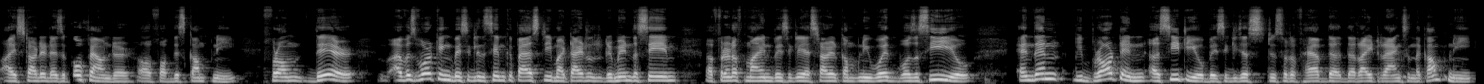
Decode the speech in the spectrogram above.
I started as a co founder of, of this company. From there, I was working basically in the same capacity. My title remained the same. A friend of mine, basically, I started a company with, was a CEO. And then we brought in a CTO basically just to sort of have the, the right ranks in the company.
